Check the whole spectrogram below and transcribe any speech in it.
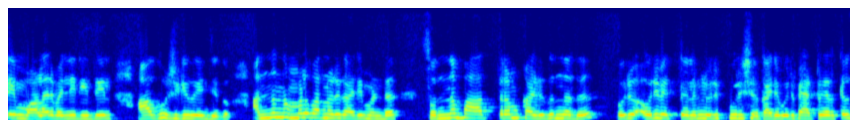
ടീം വളരെ വലിയ രീതിയിൽ ആഘോഷിക്കുകയും ചെയ്തു. അന്നും നമ്മൾ പറഞ്ഞൊരു കാര്യമുണ്ട് സ്വന്തം പാത്രം കഴുകുന്നത് ഒരു ഒരു വ്യക്തി അല്ലെങ്കിൽ ഒരു പുരുഷൻ കാര്യം ഒരു പാട്രിയർക്കൽ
